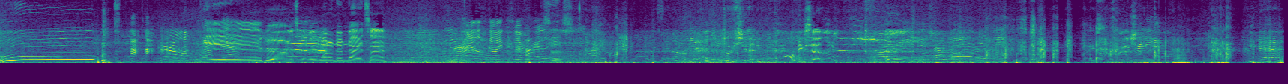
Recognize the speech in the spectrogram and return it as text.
Ooh. Yeah, girl. It's gonna be one of them nights, huh? Alright, let's go in because we haven't. Oh shit. I think so. Wait, we're actually.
